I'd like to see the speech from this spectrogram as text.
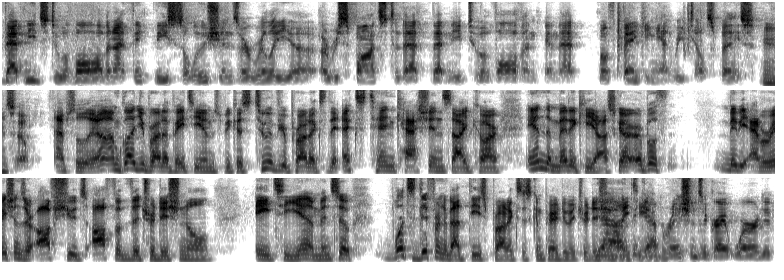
that needs to evolve. And I think these solutions are really uh, a response to that that need to evolve in, in that both banking and retail space. So Absolutely. I'm glad you brought up ATMs because two of your products, the X10 Cash In Sidecar and the Meta Kiosk, are are both maybe aberrations or offshoots off of the traditional ATM. And so, what's different about these products as compared to a traditional Yeah, I ATM? think aberration's is a great word. It,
